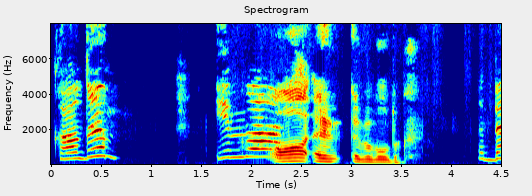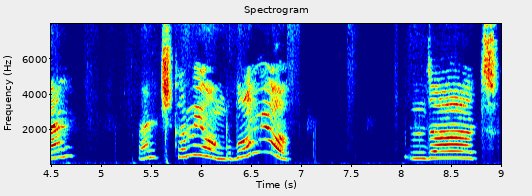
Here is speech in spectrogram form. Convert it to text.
Kaldım. İmdat. Aa ev, evi bulduk. Ben ben çıkamıyorum. Yok. İmdat.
